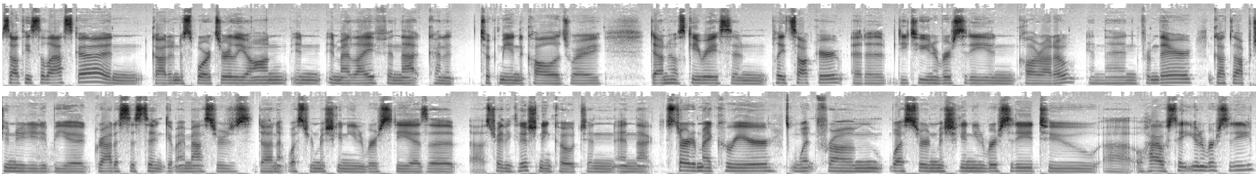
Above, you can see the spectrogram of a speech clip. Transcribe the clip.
Southeast Alaska and got into sports early on in, in my life, and that kind of took me into college where I downhill ski race and played soccer at a D2 university in Colorado. And then from there, got the opportunity to be a grad assistant, get my master's done at Western Michigan University as a, a strength and conditioning coach. And, and that started my career. Went from Western Michigan University to uh, Ohio State University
